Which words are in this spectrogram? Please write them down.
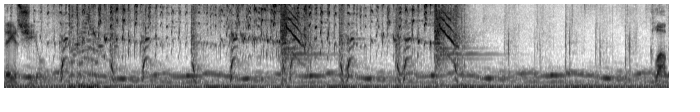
Deus Shield. Club.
